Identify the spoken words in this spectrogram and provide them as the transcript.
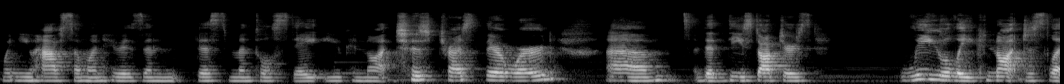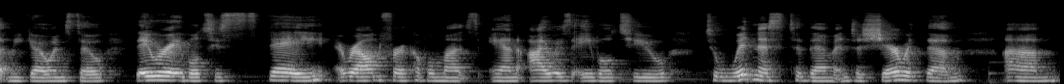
when you have someone who is in this mental state, you cannot just trust their word. Um, that these doctors legally cannot just let me go. And so they were able to stay around for a couple months, and I was able to to witness to them and to share with them um,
